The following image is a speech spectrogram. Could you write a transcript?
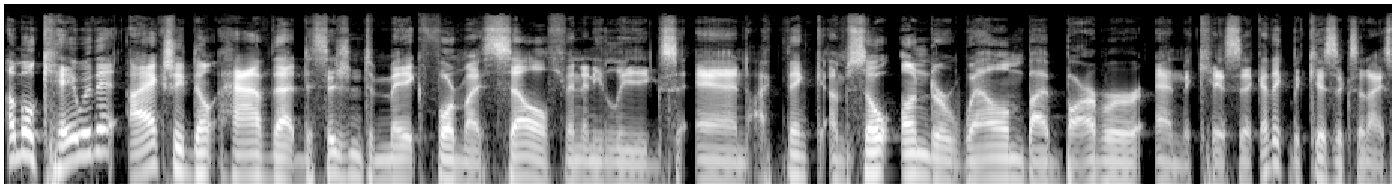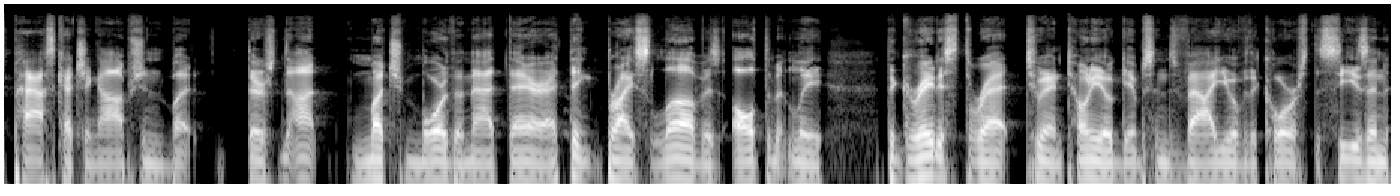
I'm okay with it. I actually don't have that decision to make for myself in any leagues, and I think I'm so underwhelmed by Barber and McKissick. I think McKissick's a nice pass catching option, but there's not much more than that there. I think Bryce Love is ultimately the greatest threat to Antonio Gibson's value over the course of the season.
